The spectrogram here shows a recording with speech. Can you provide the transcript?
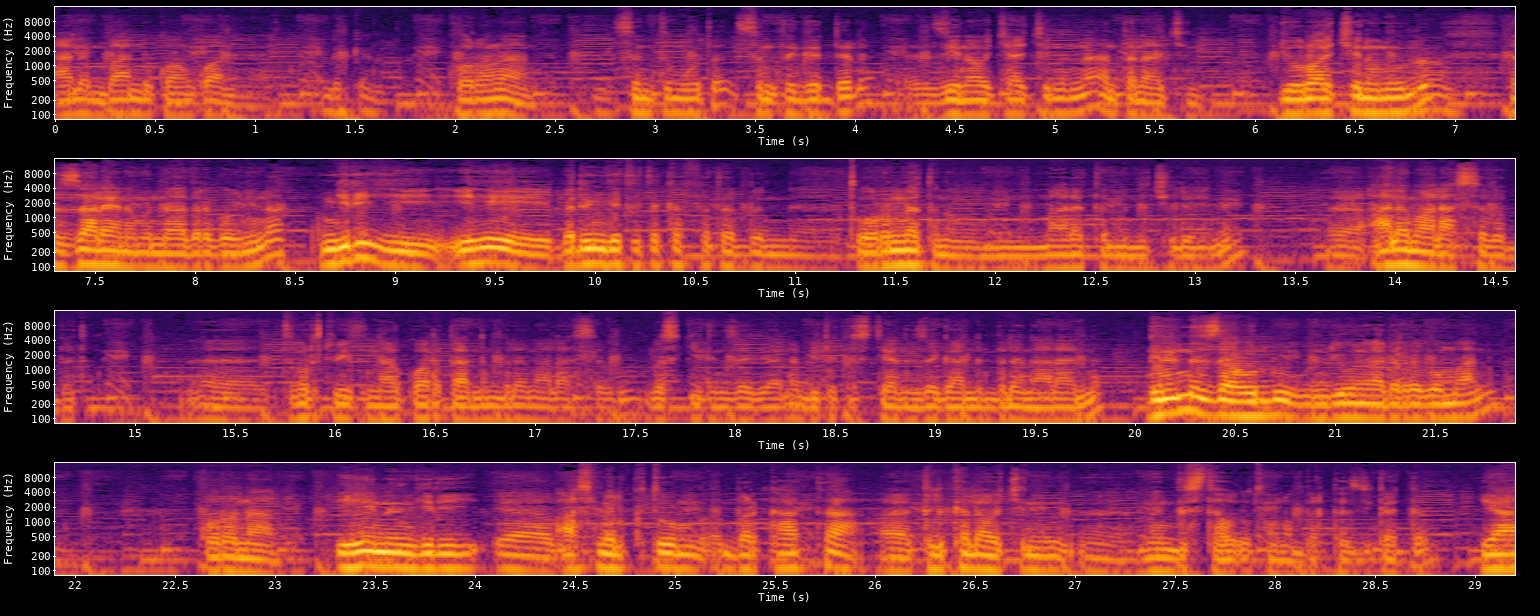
ዓለም በአንድ ቋንቋ ነው ኮሮና ነው። ስንት ሞተ፣ ስንት ገደለ፣ ዜናዎቻችንና እንትናችን ጆሮአችንን ሁሉ እዛ ላይ ነው የምናደርገውኝና እንግዲህ ይሄ በድንገት የተከፈተብን ጦርነት ነው ማለት የምንችለው። ይህንን ዓለም አላሰበበትም። ትምህርት ቤት እናቋርጣለን ብለን አላሰብም። መስጊድ እንዘጋለን፣ ቤተ ክርስቲያን እንዘጋለን ብለን አላለም። ግን እነዛ ሁሉ እንዲሆኑ ያደረገው ማን ነው? ኮሮና ነው። ይህን እንግዲህ አስመልክቶም በርካታ ክልከላዎችን መንግስት አውጥቶ ነበር ከዚህ ቀደም። ያ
